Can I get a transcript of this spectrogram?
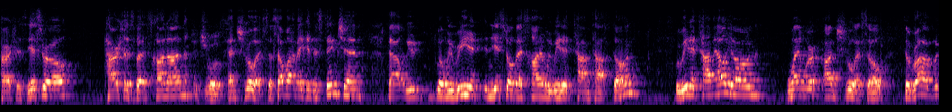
Parashas Yisro, Parashas Veschanan, and Shavuos. So some want to make a distinction that we, when we read it in Yisro Veschanan, we read it Tam Tachton. We read it Tam Elyon when we're on Shavuos. So the Rav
